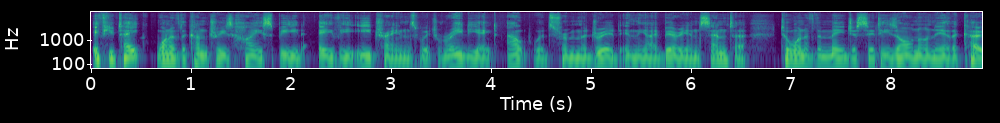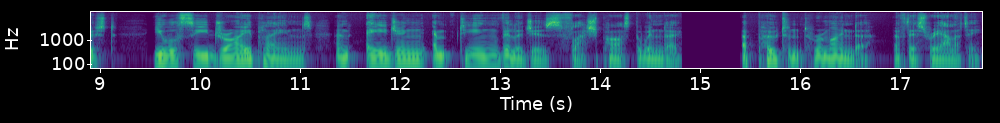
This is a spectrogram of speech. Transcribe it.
If you take one of the country's high speed AVE trains, which radiate outwards from Madrid in the Iberian centre to one of the major cities on or near the coast, you will see dry plains and aging, emptying villages flash past the window a potent reminder of this reality.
